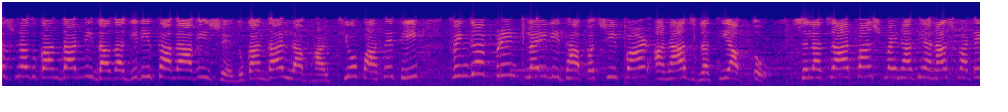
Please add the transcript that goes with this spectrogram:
અનાજના દુકાનદારની દાદાગીરી સામે આવી છે. દુકાનદાર લાભાર્થીઓ પાસેથી ફિંગરપ્રિન્ટ લઈ લીધા પછી પણ અનાજ નથી આપતો. છેલ્લા ચાર પાંચ મહિનાથી અનાજ માટે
